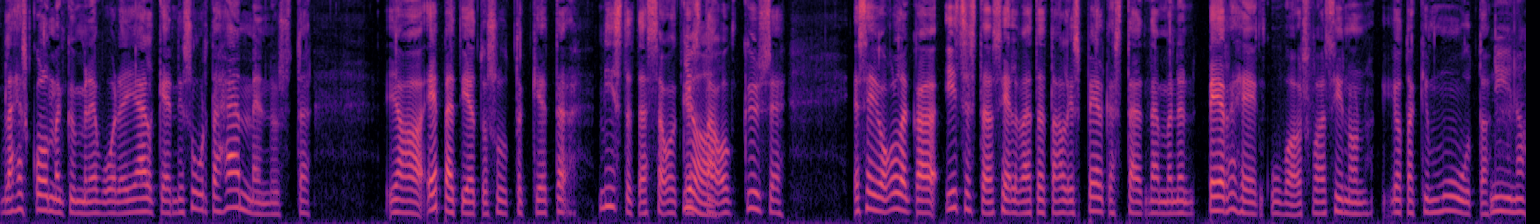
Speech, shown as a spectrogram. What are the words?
lähes 30 vuoden jälkeen niin suurta hämmennystä ja epätietoisuuttakin, että mistä tässä oikeastaan Joo. on kyse. Ja se ei ole ollenkaan itsestään selvää, että tämä olisi pelkästään tämmöinen perheen kuvaus, vaan siinä on jotakin muuta. Niin no.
